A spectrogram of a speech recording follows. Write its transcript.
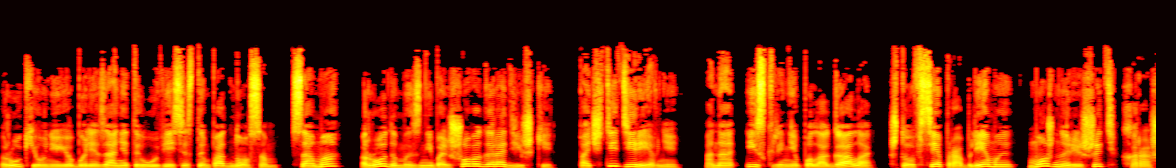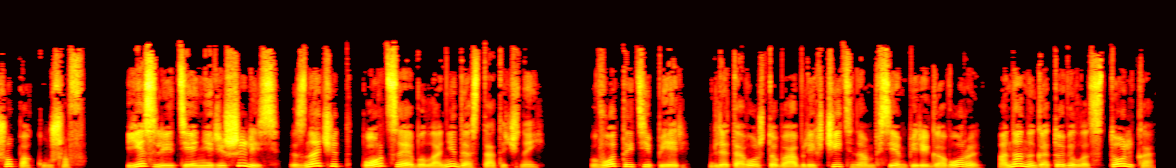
Руки у нее были заняты увесистым подносом. Сама родом из небольшого городишки, почти деревни. Она искренне полагала, что все проблемы можно решить хорошо покушав. Если те не решились, значит, порция была недостаточной. Вот и теперь, для того, чтобы облегчить нам всем переговоры, она наготовила столько,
